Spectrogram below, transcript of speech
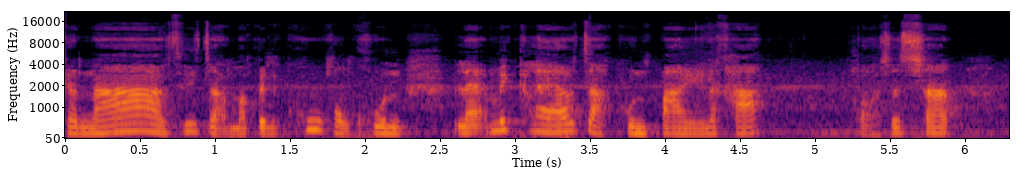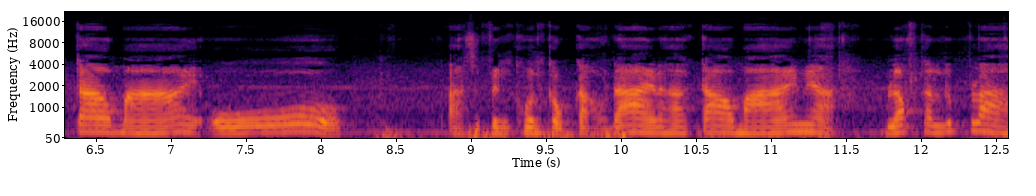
กันหนะที่จะมาเป็นคู่ของคุณ และไม่แคล้วจากคุณไปนะคะ ขอชัดๆก้าวไม้ โอ้อาจจะเป็นคนเก่าๆได้นะคะก้าวไม้เนี่ยบล็อกกันหรือเปล่า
